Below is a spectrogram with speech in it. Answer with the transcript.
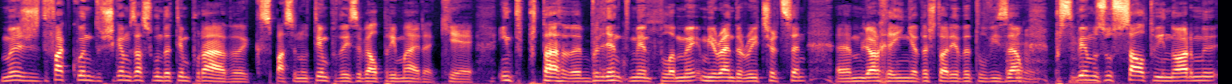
mas de facto, quando chegamos à segunda temporada, que se passa no tempo da Isabel I, que é interpretada brilhantemente pela Miranda Richardson, a melhor rainha da história da televisão, uhum. percebemos o salto enorme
